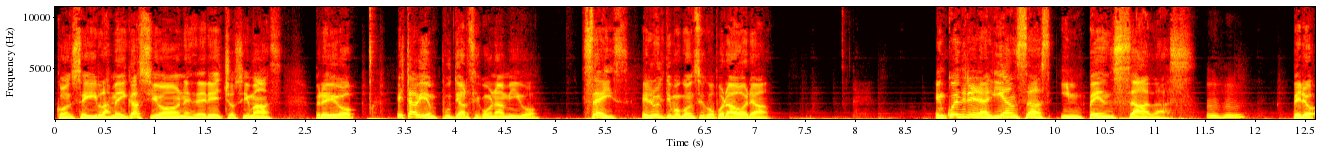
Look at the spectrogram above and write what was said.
conseguir las medicaciones, derechos y más. Pero digo, está bien putearse con un amigo. Seis, el último consejo por ahora. Encuentren alianzas impensadas, pero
